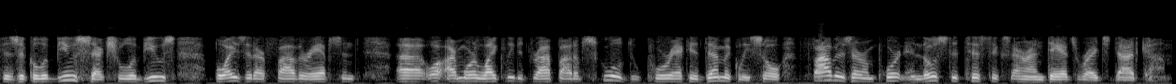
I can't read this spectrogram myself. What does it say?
physical abuse, sexual abuse. Boys that are father absent uh, are more likely to drop out of school, do poor academically. So fathers are important, and those statistics are on dadsrights.com.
